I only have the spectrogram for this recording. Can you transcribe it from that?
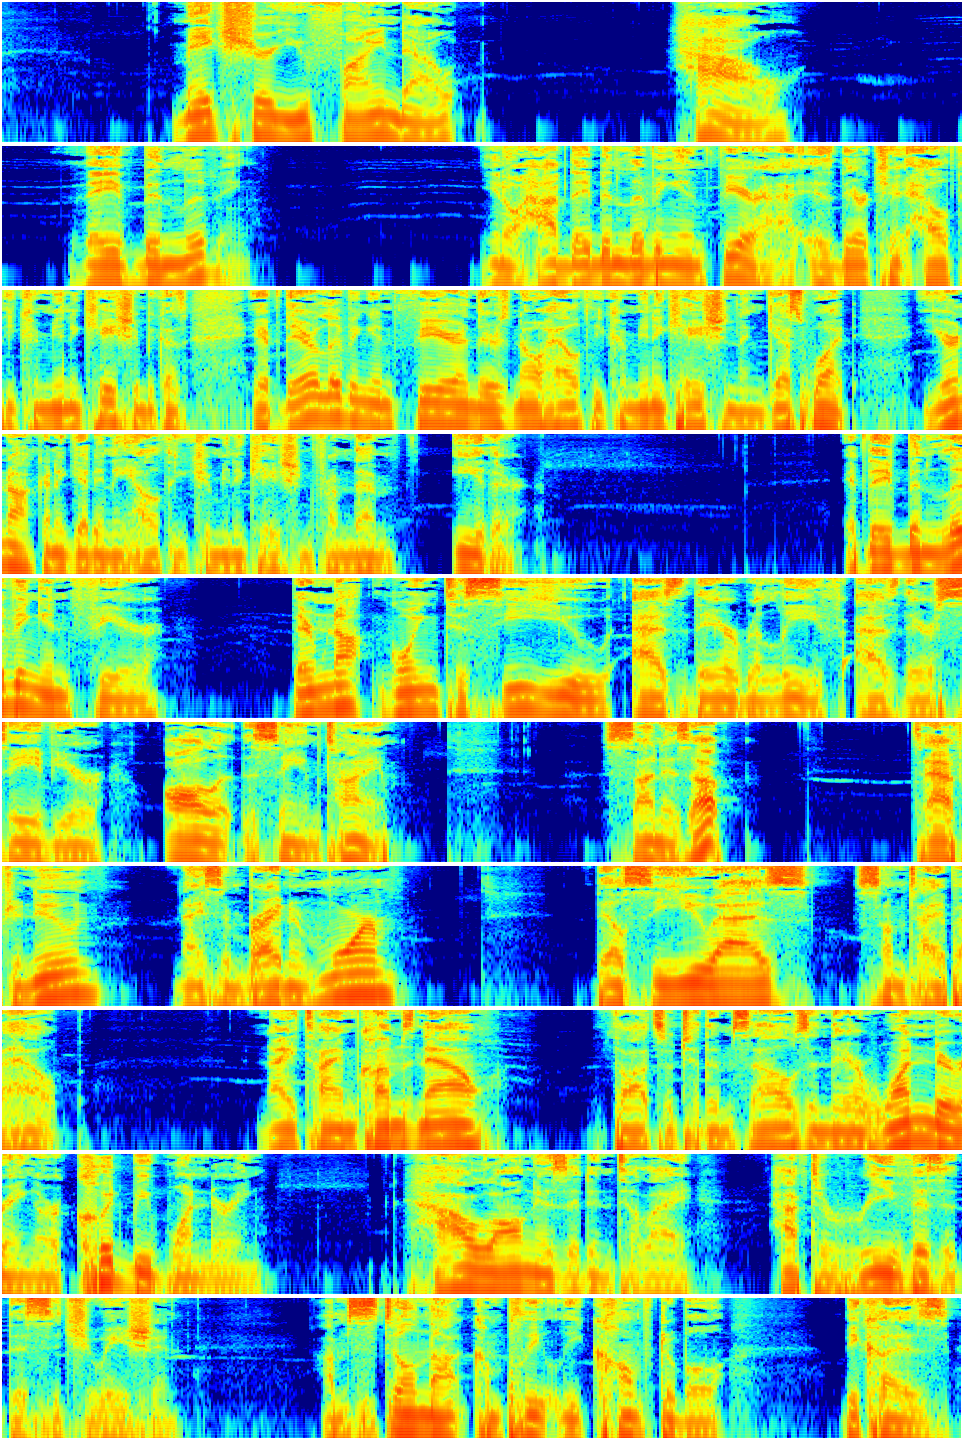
make sure you find out how they've been living you know have they been living in fear? Is there healthy communication? Because if they're living in fear and there's no healthy communication then guess what? You're not going to get any healthy communication from them either. If they've been living in fear they're not going to see you as their relief as their savior all at the same time. Sun is up. It's afternoon. Nice and bright and warm. They'll see you as some type of help. Nighttime comes now thoughts are to themselves and they're wondering or could be wondering, how long is it until I have to revisit this situation? I'm still not completely comfortable because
